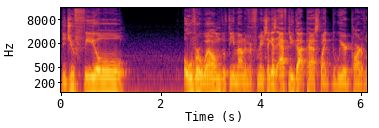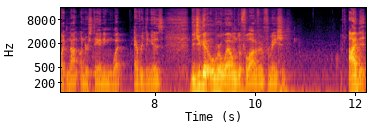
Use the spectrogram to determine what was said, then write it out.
did you feel overwhelmed with the amount of information. I guess after you got past like the weird part of like not understanding what everything is, did you get overwhelmed with a lot of information? I did,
